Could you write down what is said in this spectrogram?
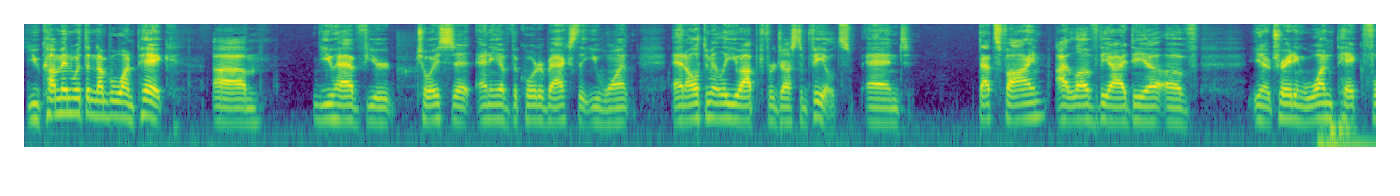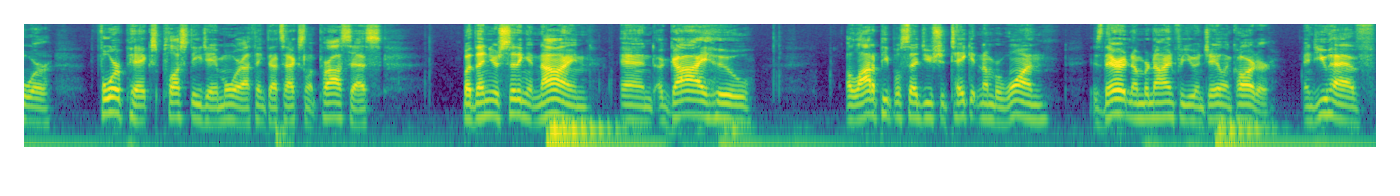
you come in with the number one pick. Um, you have your choice at any of the quarterbacks that you want, and ultimately you opt for Justin Fields, and that's fine. I love the idea of you know trading one pick for four picks plus DJ Moore. I think that's excellent process. But then you're sitting at nine, and a guy who a lot of people said you should take at number one is there at number nine for you in Jalen Carter, and you have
